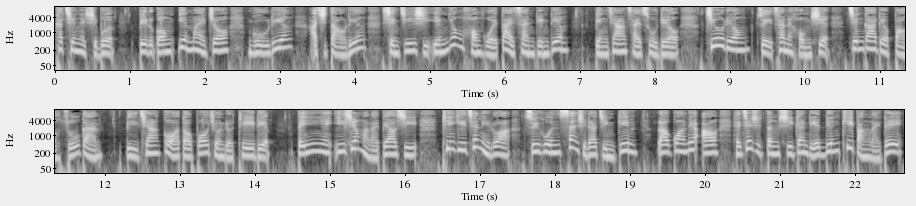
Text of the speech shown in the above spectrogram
较清的食物，比如讲燕麦粥、牛奶，还是豆奶，甚至是营养丰富的代餐等等，并且采取着少量聚餐的方式，增加着饱足感，并且搁下到补充着体力。病院医生嘛来表示，天气遮尔热，水分散失了真紧，流汗了后，或者是长时间伫冷气房内底，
